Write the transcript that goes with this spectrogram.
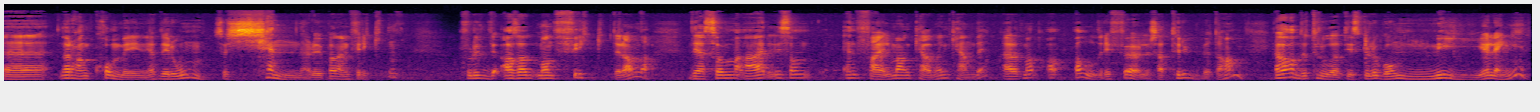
Eh, når han kommer inn i et rom, så kjenner du på den frykten. For du, altså, man frykter han, da. Det som er liksom en feil med han Calvin Candy, er at man aldri føler seg truet av han. Jeg hadde trodd at de skulle gå mye lenger.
